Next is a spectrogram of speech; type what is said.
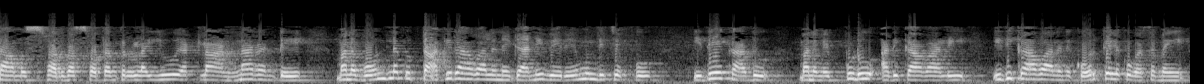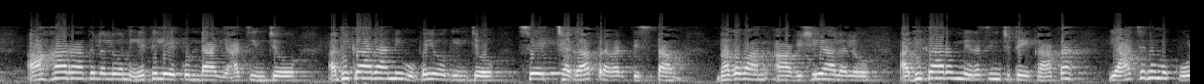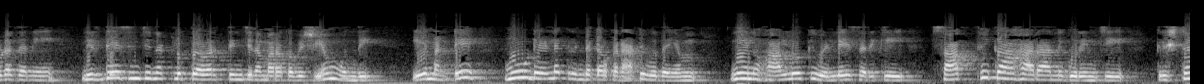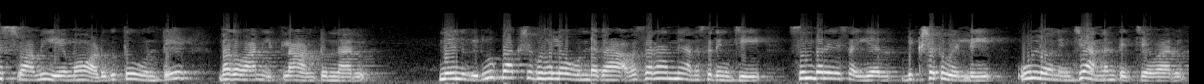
తాము సర్వ స్వతంత్రులయ్యూ ఎట్లా అన్నారంటే మన బోండ్లకు తాకి రావాలనే గాని వేరేముంది చెప్పు. ఇదే కాదు మనమెప్పుడూ అది కావాలి. ఇది కావాలని కోర్కెలకు వశమై ఆహారాదులలో నియతి లేకుండా యాచించో అధికారాన్ని ఉపయోగించో స్వేచ్ఛగా ప్రవర్తిస్తాం. భగవాన్ ఆ విషయాలలో అధికారం నిరసించుటే కాక యాచనము కూడదని నిర్దేశించినట్లు ప్రవర్తించిన మరొక విషయం ఉంది. ఏమంటే మూడేళ్ళ క్రిందట ఒకనాటి ఉదయం నేను హాల్లోకి వెళ్ళేసరికి సాత్వికాహారాన్ని గురించి కృష్ణస్వామి ఏమో అడుగుతూ ఉంటే భగవాన్ ఇట్లా అంటున్నారు. నేను విరూపాక్ష గుహలో ఉండగా అవసరాన్ని అనుసరించి సుందరేశ్ అయ్యర్ భిక్షకు వెళ్ళి ఊళ్ళో నుంచి అన్నం తెచ్చేవారు.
